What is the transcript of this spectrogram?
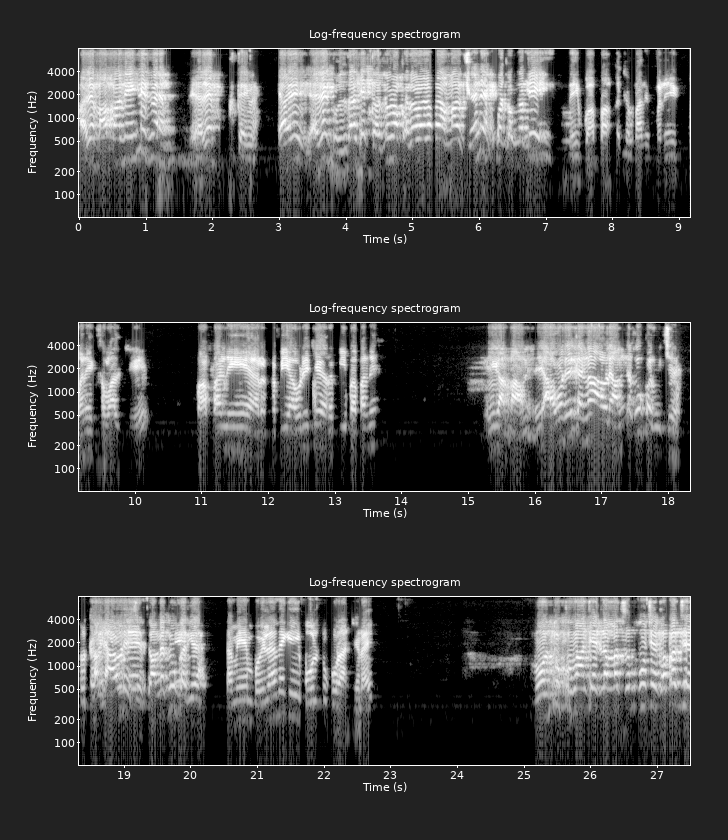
અરે બાપાને ઇંગ્લિશ ને. અરે અરે ગુજરાતી તર્જમા કરવાવાળા અમારે છે ને? નથી. નહીં બાપા અચ્છા મને મને એક મને એક સવાલ છે. બાપાને અરબી આવડે છે અરબી બાપાને? એ આવડે કે ના આવડે? અમને શું કરવું છે? તો તમે આવડે છે. તો અમે શું કરીએ? તમે એમ બોલ્યા ને કે બોલતું કુરાન છે રાઈટ બોલતું કુરાન છે એટલે મતલબ શું છે ખબર છે?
